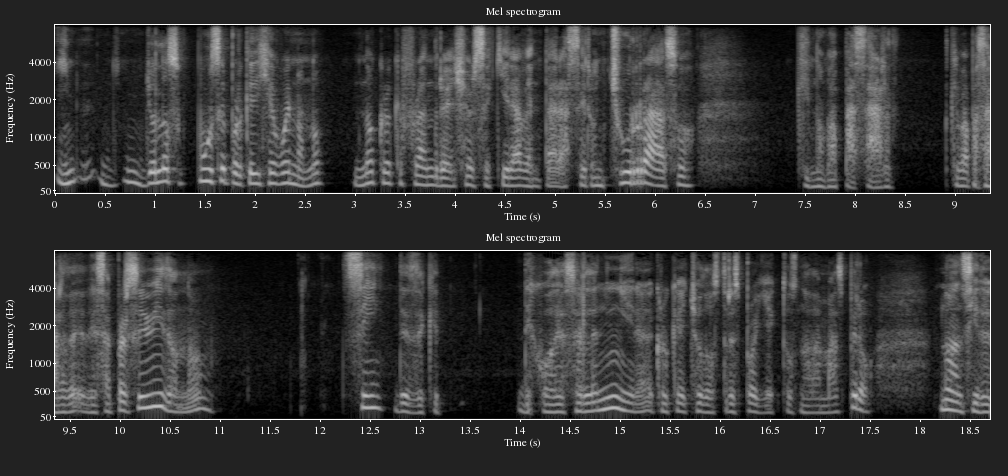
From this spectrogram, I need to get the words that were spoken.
yo lo supuse porque dije, bueno, no, no creo que Fran Drescher se quiera aventar a hacer un churrazo que no va a pasar, que va a pasar desapercibido, ¿no? Sí, desde que dejó de hacer la niñera, creo que ha hecho dos, tres proyectos nada más, pero no han sido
